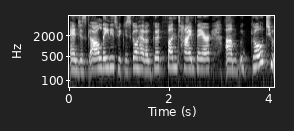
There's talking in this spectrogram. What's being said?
and just all ladies, we can just go have a good fun time there. Um, go to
